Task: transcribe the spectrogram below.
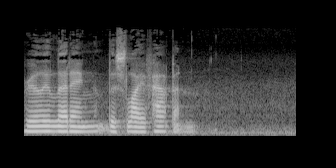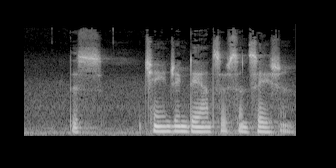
Really letting this life happen, this changing dance of sensation.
